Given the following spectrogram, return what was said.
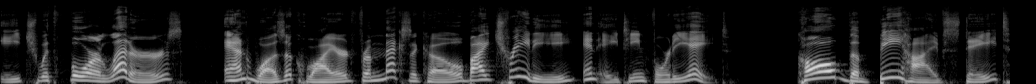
each with four letters, and was acquired from Mexico by treaty in 1848. Called the Beehive State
